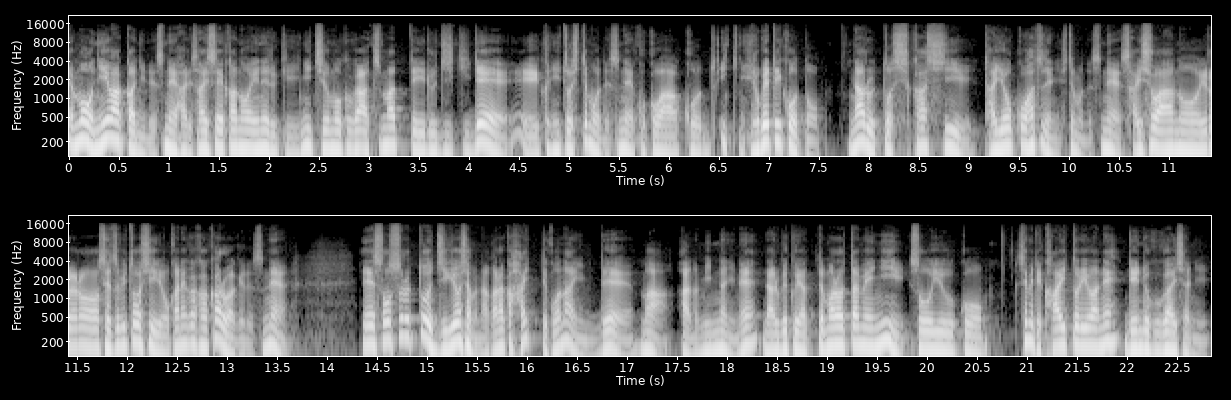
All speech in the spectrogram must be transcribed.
もうにわかにですねやはり再生可能エネルギーに注目が集まっている時期で、国としてもですねここはこう一気に広げていこうと。なると、しかし、太陽光発電にしても、ですね最初はあのいろいろ設備投資、お金がかかるわけですね。でそうすると事業者もなかなか入ってこないんで、まあ、あのみんなにね、なるべくやってもらうために、そういうこう、せめて買い取りはね、電力会社に義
